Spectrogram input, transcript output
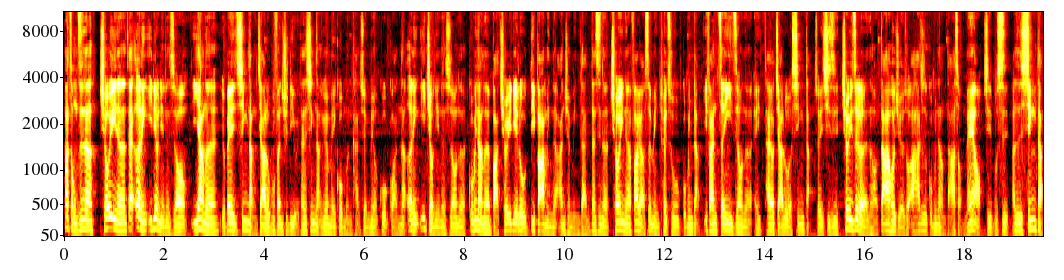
那总之呢，邱毅呢，在二零一六年的时候，一样呢有被新党加入不分区立委，但是新党因为没过门槛，所以没有过关。那二零一九年的时候呢，国民党呢把邱毅列入第八名的安全名单，但是呢，邱毅呢发表声明退出国民党。一番争议之后呢，哎，他又加入了新党。所以其实邱毅这个人哦，大家会觉得说啊，他就是国民党打手，没有，其实不是，他是新党，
